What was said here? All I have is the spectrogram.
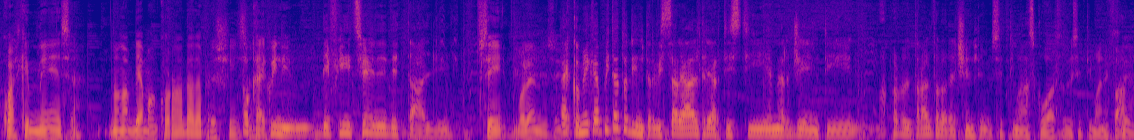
qualche mese. Non abbiamo ancora una data precisa. Ok, quindi definizione dei dettagli. Sì, volendo sì. Ecco, mi è capitato di intervistare altri artisti emergenti, ma proprio tra l'altro recente, settimana scorsa, due settimane fa. Sì.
